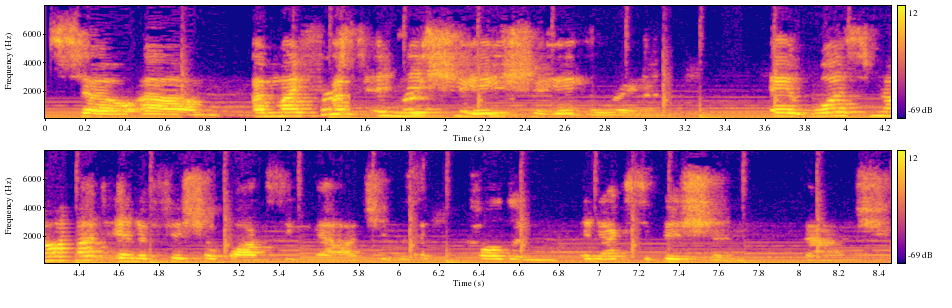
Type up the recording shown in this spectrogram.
So um, my first initiation in the ring it was not an official boxing match. It was called an, an exhibition match.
